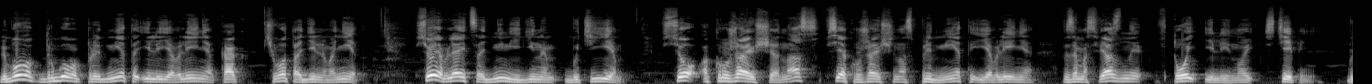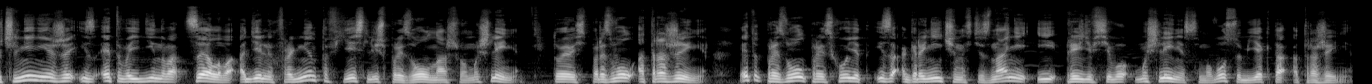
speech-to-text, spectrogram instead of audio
любого другого предмета или явления как чего-то отдельного нет. Все является одним единым бытием. Все окружающее нас, все окружающие нас предметы и явления взаимосвязаны в той или иной степени. Вычленение же из этого единого целого отдельных фрагментов есть лишь произвол нашего мышления, то есть произвол отражения. Этот произвол происходит из-за ограниченности знаний и прежде всего мышления самого субъекта отражения.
